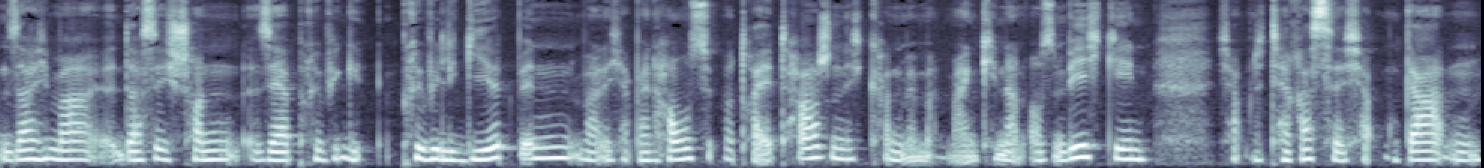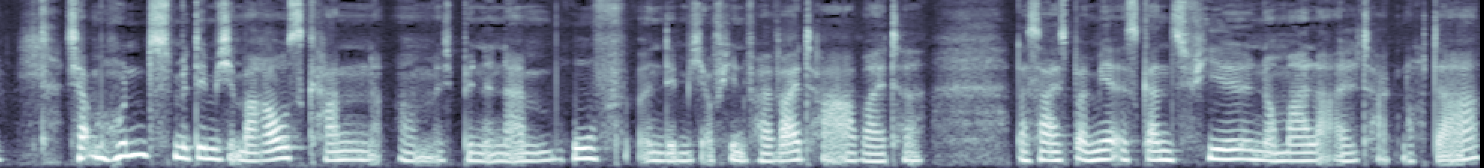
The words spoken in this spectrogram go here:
sage ich mal, dass ich schon sehr privilegiert bin, weil ich habe ein Haus über drei Etagen. Ich kann mir mit meinen Kindern aus dem Weg gehen. Ich habe eine Terrasse, ich habe einen Garten, ich habe einen Hund, mit dem ich immer raus kann. Ähm, ich bin in einem Beruf, in dem ich auf jeden Fall weiterarbeite. Das heißt, bei mir ist ganz viel normaler Alltag noch da.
